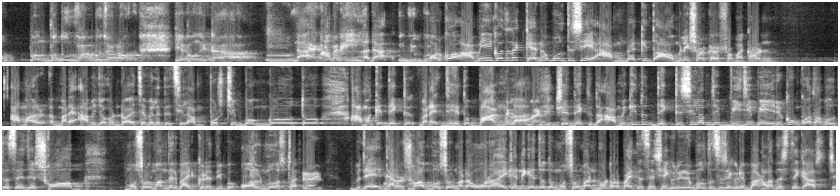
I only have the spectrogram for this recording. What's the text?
অত্যন্ত দুর্ভাগ্যজনক এবং এটা একেবারেই। অর্ক আমি এই কথাটা কেন বলতেছি আমরা কিন্তু আওয়ামী লীগ সরকারের সময় কারণ আমার মানে আমি যখন ডয়চে ভেলেতে ছিলাম পশ্চিমবঙ্গ তো আমাকে দেখতে মানে যেহেতু বাংলা সে দেখতে আমি কিন্তু দেখতেছিলাম যে বিজেপি এরকম কথা বলতেছে যে সব মুসলমানদের বাইর করে দিব অলমোস্ট আর। যে কারণ সব মুসলমানরা ওরা এখানে গিয়ে যত মুসলমান ভোটার পাইতেছে সেগুলি বলতেছে সেগুলি বাংলাদেশ থেকে আসছে।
